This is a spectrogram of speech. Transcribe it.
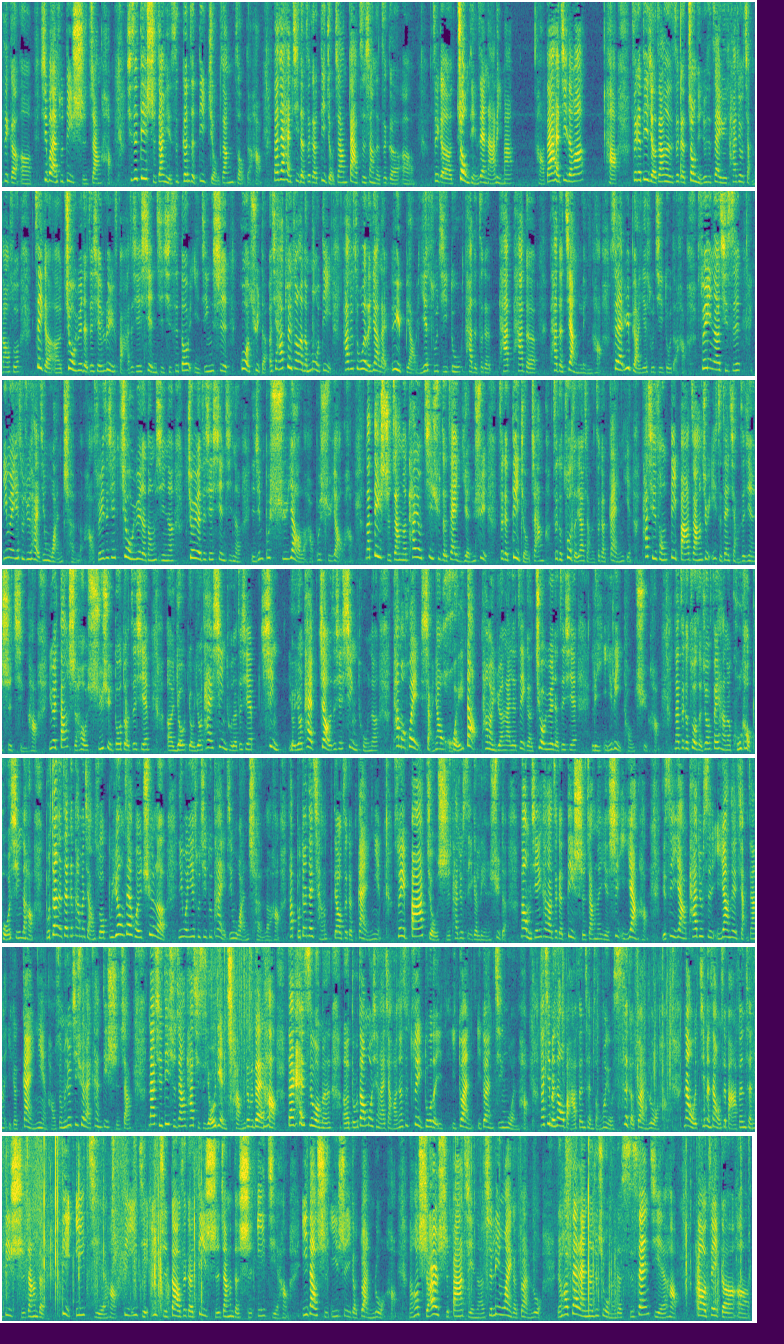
这个呃希伯来书第十章，好，其实第十章也是跟着第九章走的，哈，大家还记得这个第九章大致上的这个呃这个重点在哪里吗？好，大家还记得吗？好，这个第九章的这个重点就是在于，他就讲到说，这个呃旧约的这些律法、这些献祭，其实都已经是过去的，而且他最重要的目的，他就是为了要来预表耶稣基督他的这个他他的。他的降临哈，是来预表耶稣基督的哈，所以呢，其实因为耶稣基督他已经完成了哈，所以这些旧约的东西呢，旧约这些献祭呢，已经不需要了哈，不需要了哈。那第十章呢，他又继续的在延续这个第九章这个作者要讲的这个概念，他其实从第八章就一直在讲这件事情哈，因为当时候许许多多这些呃有有犹太信徒的这些信有犹太教的这些信徒呢，他们会想要回到他们原来的这个旧。旧约的这些礼仪里头去哈，那这个作者就非常的苦口婆心的哈，不断的在跟他们讲说，不用再回去了，因为耶稣基督他已经完成了哈，他不断在强调这个概念，所以八九十它就是一个连续的。那我们今天看到这个第十章呢，也是一样哈，也是一样，它就是一样在讲这样的一个概念哈，所以我们就继续来看第十章。那其实第十章它其实有点长，对不对哈？大概是我们呃读到目前来讲，好像是最多的一一段一段经文哈。那基本上我把它分成总共有四个段落哈。那我基本上我是把它分成第十章的第一节哈，第一节一直到这个第十章的十一节哈，一到十一是一个段落哈，然后十二十八节呢是另外一个段落，然后再来呢就是我们的十三节哈到这个呃。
